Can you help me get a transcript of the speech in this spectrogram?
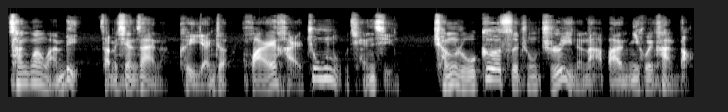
参观完毕，咱们现在呢可以沿着淮海中路前行。诚如歌词中指引的那般，你会看到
